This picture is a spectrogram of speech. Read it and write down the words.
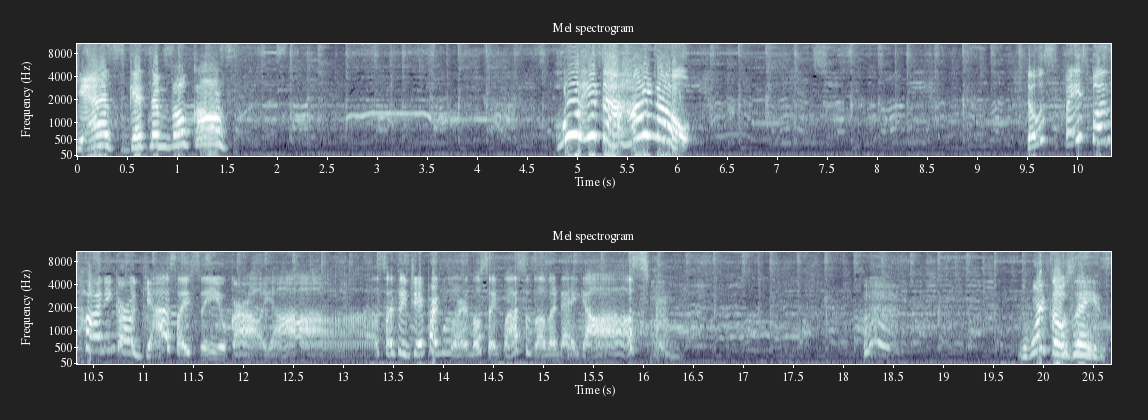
Yes, get them vocals! Who Space ones, honey girl. Yes, I see you, girl. Yes. I think Jay Park was wearing those same glasses the other day. Yes. Work those things.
